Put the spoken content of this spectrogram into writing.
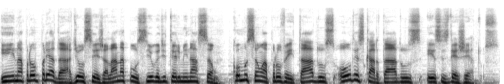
E na propriedade, ou seja, lá na pocilga de terminação, como são aproveitados ou descartados esses dejetos?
